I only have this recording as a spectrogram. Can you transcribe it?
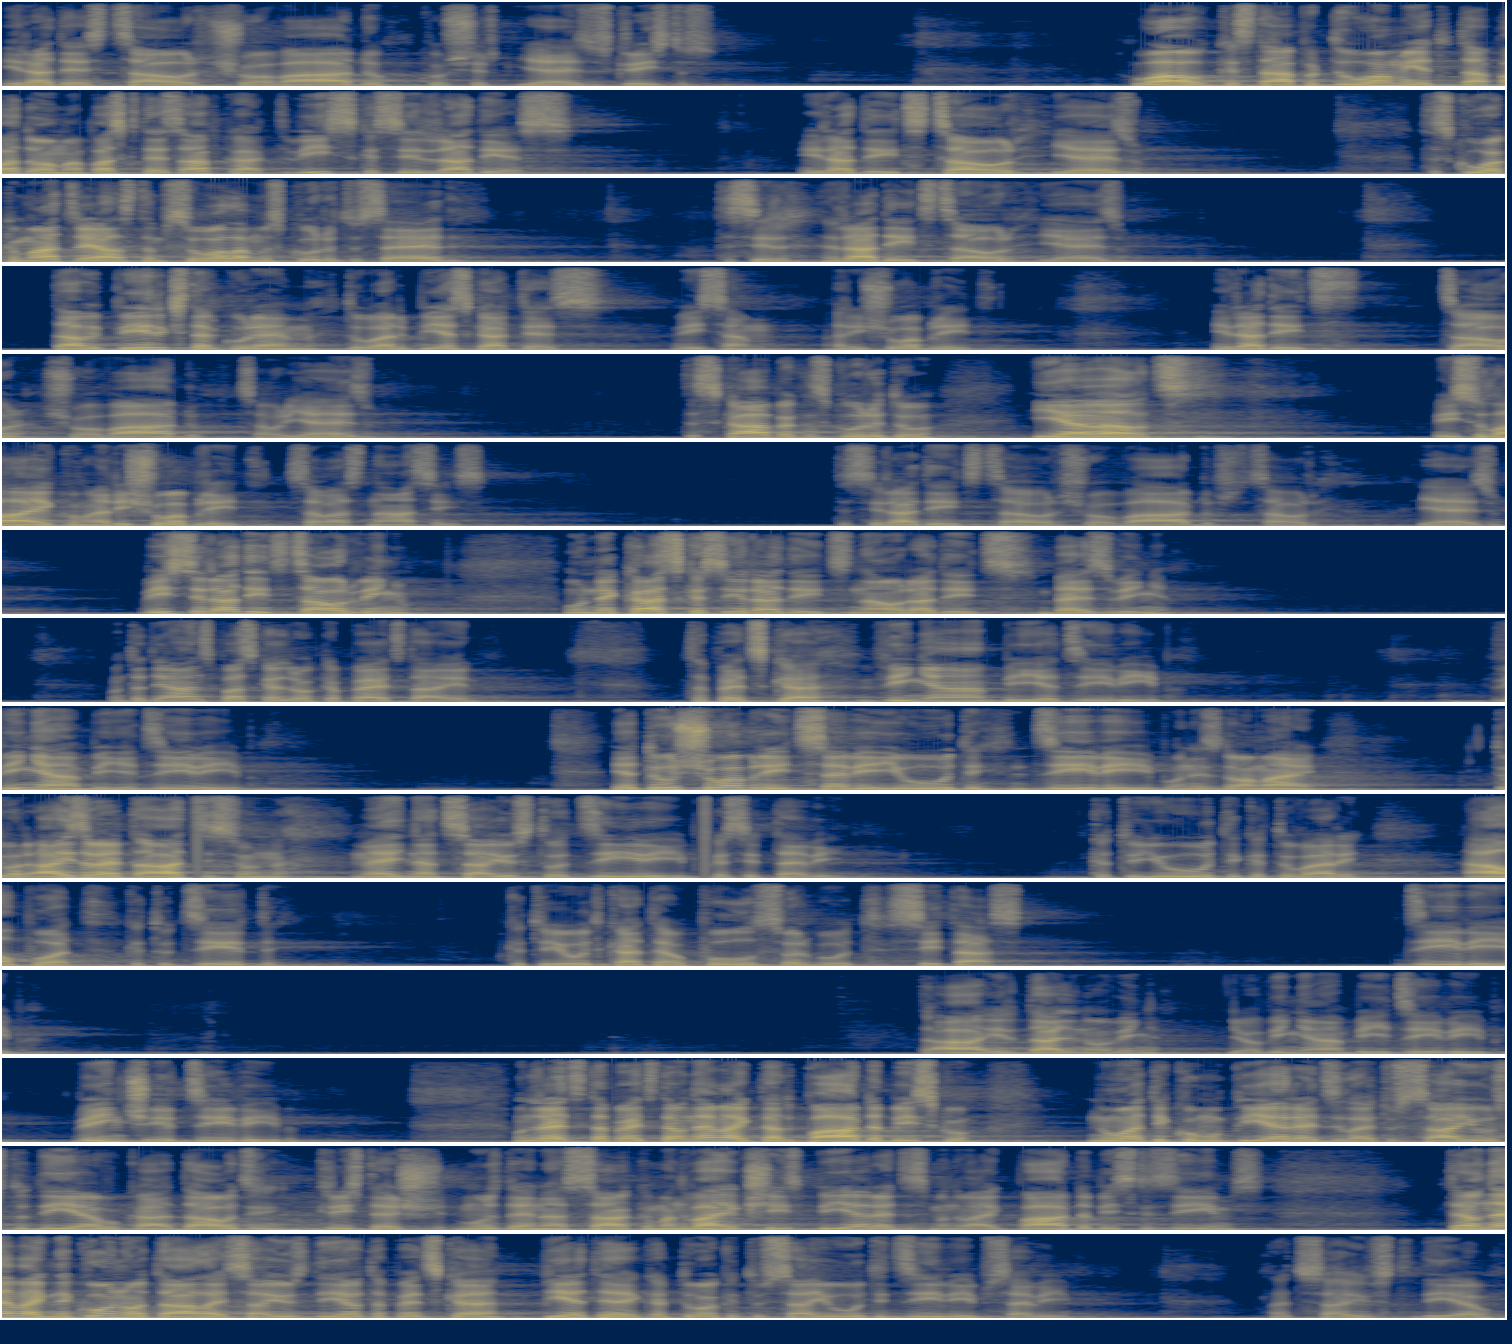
ir radies caur šo vārdu, kurš ir Jēzus Kristus. Wow, kas tā par domu, ja tu tā padomā, paskaties apkārt. Viss, kas ir radies, ir radīts caur Jēzu. Tas koka materiāls tam solam, uz kuru tu sēdi, tas ir radīts caur Jēzu. Tavi pirksti, ar kuriem tu vari pieskarties visam, arī šobrīd, ir radīts caur šo vārdu, caur Jēzu. Tas skābeklis, kuru tu ievelc visu laiku, arī šobrīd, savā nāsīs, tas ir radīts caur šo vārdu, caur Jēzu. Viss ir radīts caur viņu. Un nekas, kas ir radīts, nav radīts bez viņa. Un tad Jānis paskaidro, kāpēc tā ir. Tāpēc, ka viņā bija dzīvība. Viņā bija dzīvība. Ja tu šobrīd sevī jūti dzīvību, un es domāju, tu vari aizvērt acis un mēģināt sajust to dzīvību, kas ir tevī. Ka tu jūti, ka tu vari elpot, ka tu dzirdi, ka tu jūti, kā tev pulss varbūt sitās. Dzīvība. Tā ir daļa no viņa jo viņā bija dzīvība. Viņš ir dzīvība. Un redz, tāpēc tev nevajag tādu pārdabisku notikumu pieredzi, lai tu sajustu Dievu, kā daudzi kristieši mūsdienās saka. Man vajag šīs pieredzes, man vajag pārdabiskas zīmes. Tev nevajag neko no tā, lai sajustu Dievu, tāpēc ka pietiek ar to, ka tu sajūti dzīvību sevī, lai tu sajustu Dievu.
